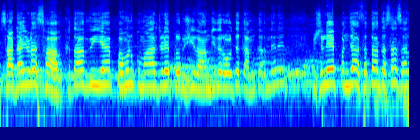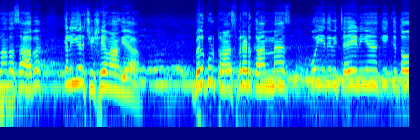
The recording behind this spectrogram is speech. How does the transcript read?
ਸਾਡਾ ਜਿਹੜਾ ਹਿਸਾਬ ਕਿਤਾਬ ਵੀ ਹੈ ਪਵਨ ਕੁਮਾਰ ਜਿਹੜੇ ਪ੍ਰਭੂ ਸ਼੍ਰੀ ਰਾਮ ਜੀ ਦੇ ਰੋਲ ਤੇ ਕੰਮ ਕਰਦੇ ਨੇ, ਪਿਛਲੇ 50 7 10 ਸਾਲਾਂ ਦਾ ਹਿਸਾਬ ਕਲੀਅਰ ਸ਼ੀਸ਼ੇ ਵਾਂਗ ਆ। ਬਿਲਕੁਲ ਟਰਾਂਸਪੇਰੈਂਟ ਕੰਮ ਹੈ ਕੋਈ ਇਹਦੇ ਵਿੱਚ ਇਹ ਨਹੀਂ ਹੈ ਕਿ ਕਿਤੋਂ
